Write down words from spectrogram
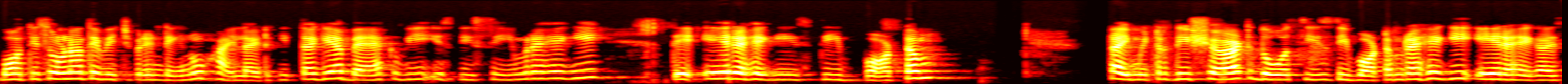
ਬਹੁਤ ਹੀ ਸੋਹਣਾ ਤੇ ਵਿੱਚ ਪ੍ਰਿੰਟਿੰਗ ਨੂੰ ਹਾਈਲਾਈਟ ਕੀਤਾ ਗਿਆ। ਬੈਕ ਵੀ ਇਸ ਦੀ ਸੇਮ ਰਹੇਗੀ ਤੇ ਇਹ ਰਹੇਗੀ ਇਸ ਦੀ ਬਾਟਮ 2.5 ਮੀਟਰ ਦੀ ਸ਼ਰਟ 2 ਅੱਸੀ ਇਸ ਦੀ ਬਾਟਮ ਰਹੇਗੀ, ਇਹ ਰਹੇਗਾ ਇਸ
